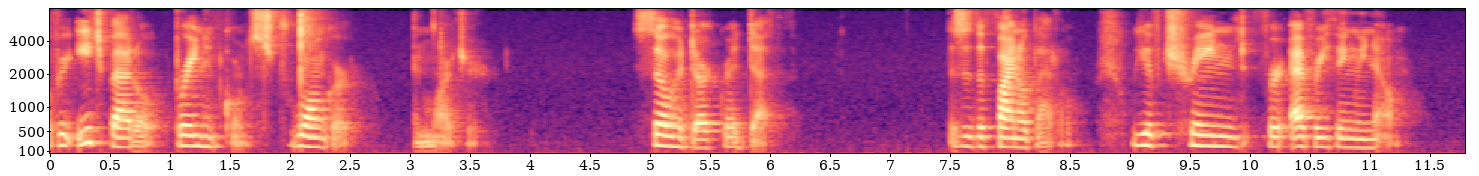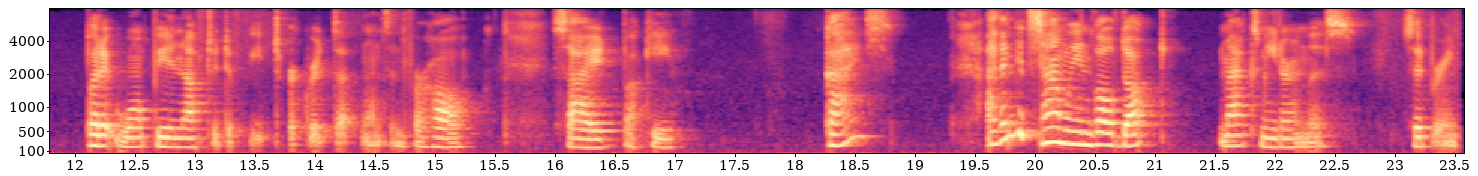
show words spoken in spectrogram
Over each battle, Brain had grown stronger and larger. So had Dark Red Death. This is the final battle. We have trained for everything we know, but it won't be enough to defeat Dark Red Death once and for all, sighed Bucky. Guys, I think it's time we involve Dr. Max Meter in this, said Brain.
